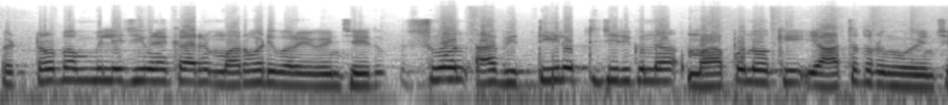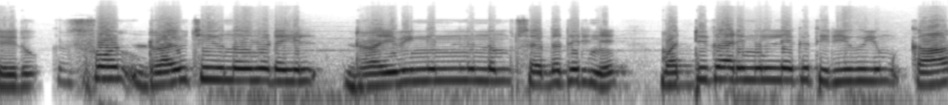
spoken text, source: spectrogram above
പെട്രോൾ പമ്പിലെ ജീവനക്കാരൻ മറുപടി പറയുകയും ചെയ്തു. ക്രിസ്ഫോൺ ആ ഭിത്തിയിലൊട്ടിച്ചിരിക്കുന്ന മാപ്പ് നോക്കി യാത്ര തുടങ്ങുകയും ചെയ്തു. ക്രിസ്ഫോൺ ഡ്രൈവ് ചെയ്യുന്നതിനിടയിൽ ഡ്രൈവിംഗിൽ നിന്നും ശ്രദ്ധ തിരിഞ്ഞ് മറ്റു കാര്യങ്ങളിലേക്ക് തിരിയുകയും കാർ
